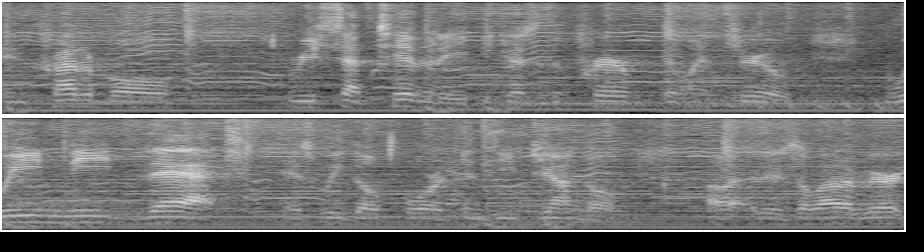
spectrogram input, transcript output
incredible receptivity because of the prayer that went through. We need that as we go forth in deep jungle. Uh, there's a lot of very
